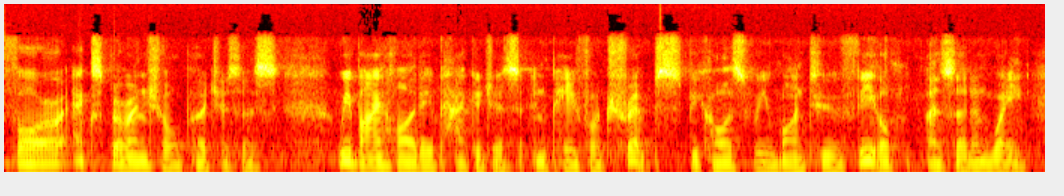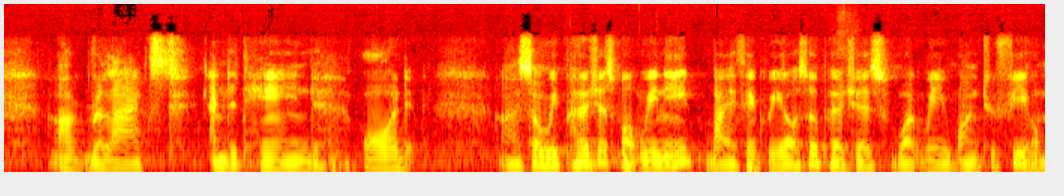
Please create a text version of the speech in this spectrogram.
For experiential purchases, we buy holiday packages and pay for trips because we want to feel a certain way uh, relaxed, entertained, awed. Uh, so we purchase what we need, but I think we also purchase what we want to feel.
